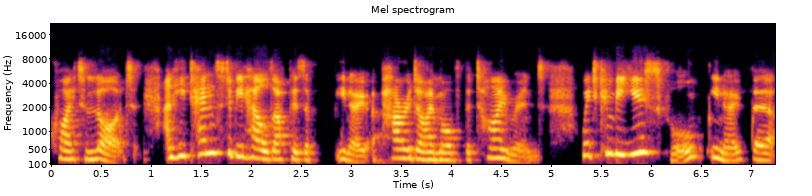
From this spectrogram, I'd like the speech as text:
quite a lot, and he tends to be held up as a you know a paradigm of the tyrant, which can be useful, you know, for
